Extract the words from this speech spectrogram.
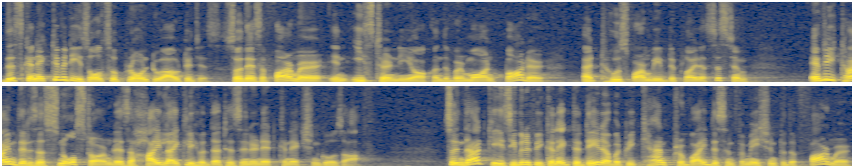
this connectivity is also prone to outages. So there's a farmer in eastern New York on the Vermont border at whose farm we've deployed a system. Every time there is a snowstorm, there's a high likelihood that his internet connection goes off. So in that case, even if we collect the data, but we can't provide this information to the farmer,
